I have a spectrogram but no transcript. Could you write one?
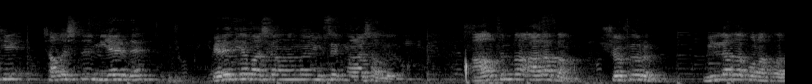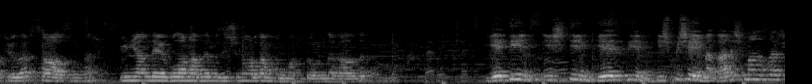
ki çalıştığım yerde belediye başkanlığından yüksek maaş alıyorum. Altımda arabam, şoförüm, villada konaklatıyorlar sağ olsunlar. Dünyanın ev bulamadığımız için oradan bulmak zorunda kaldık. Yediğim, içtiğim, gezdiğim hiçbir şeyime karışmazlar.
